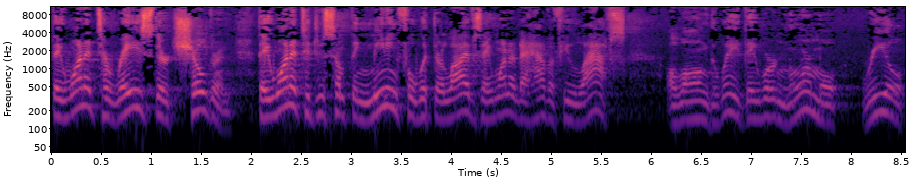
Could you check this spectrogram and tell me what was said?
They wanted to raise their children. They wanted to do something meaningful with their lives. They wanted to have a few laughs along the way. They were normal, real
